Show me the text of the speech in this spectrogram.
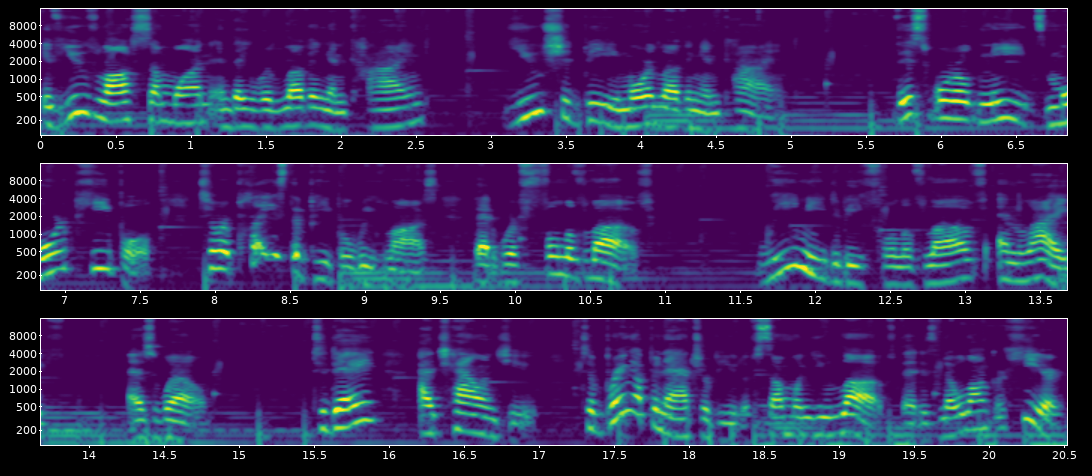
If you've lost someone and they were loving and kind, you should be more loving and kind. This world needs more people to replace the people we've lost that were full of love. We need to be full of love and life as well. Today, I challenge you to bring up an attribute of someone you love that is no longer here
